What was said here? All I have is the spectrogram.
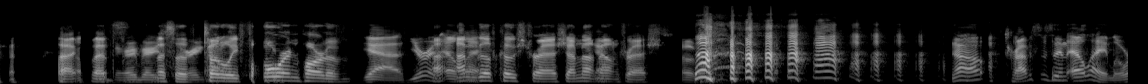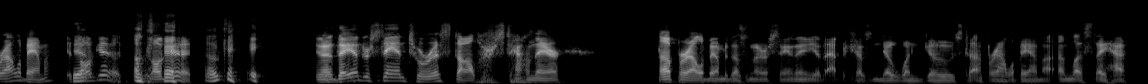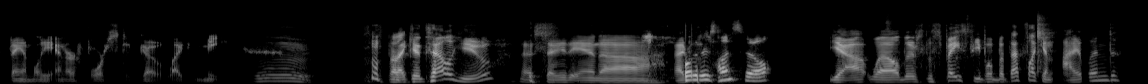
That- Up in a that's very, very that's a scary totally foreign part of. Yeah, you're in I, LA. I'm Gulf Coast trash. I'm not Yeah. mountain trash. Oh, no, Travis is in LA, Lower Alabama. It's Yeah. all good. It's all okay. good. Okay. You know, they understand tourist dollars down there. Upper Alabama doesn't understand any of that because no one goes to Upper Alabama unless they have family and are forced to go, like me. but I can tell you, I stayed in. Uh, Well, there's Huntsville. yeah, well, there's the space people, but that's like an island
